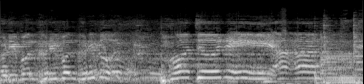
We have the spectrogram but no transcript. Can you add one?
হরিবল বল হরিবল। হরি বল ভজরে আনন্দের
